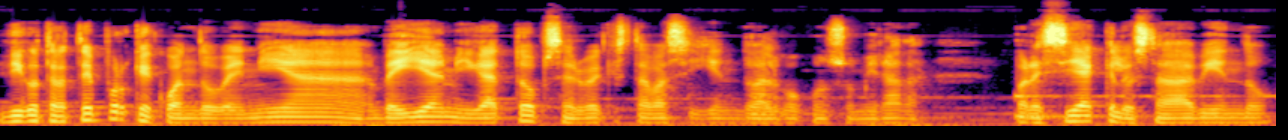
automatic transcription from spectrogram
digo, traté porque cuando venía, veía a mi gato observé que estaba siguiendo algo con su mirada. Parecía que lo estaba viendo,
